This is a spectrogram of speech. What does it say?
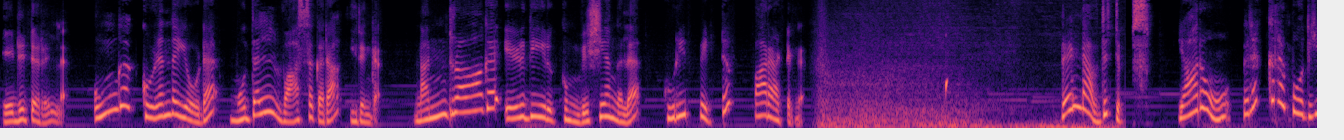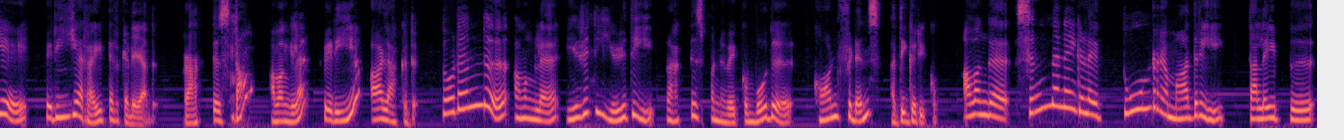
எடிட்டர் இல்ல. உங்க குழந்தையோட முதல் வாசகரா இருங்க. நன்றாக எழுதியிருக்கும் விஷயங்களை குறிப்பிட்டு பாராட்டுங்க. ரெண்டாவது டிப்ஸ் யாரும் பிறக்கிற போதே பெரிய ரைட்டர் கிடையாது. பிராக்டிஸ் தான் அவங்கள பெரிய ஆளாக்குது. தொடர்ந்து அவங்கள எழுதி எழுதி பிராக்டிஸ் பண்ண வைக்கும் போது கான்பிடன்ஸ் அதிகரிக்கும். அவங்க சிந்தனைகளை தூண்டுற மாதிரி தலைப்பு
